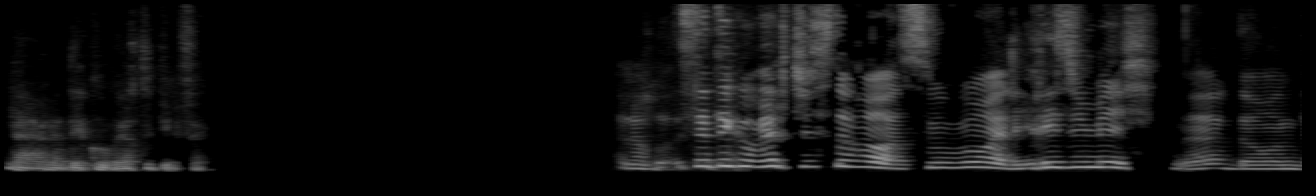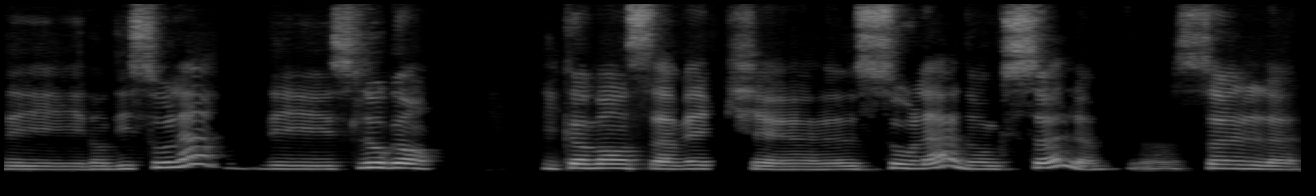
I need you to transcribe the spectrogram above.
la, découverte qu'il fait. Alors, cette découverte, justement, souvent, elle est résumée hein, dans des, dans des solas, des slogans qui commencent avec euh, sola, donc seul, hein, seul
